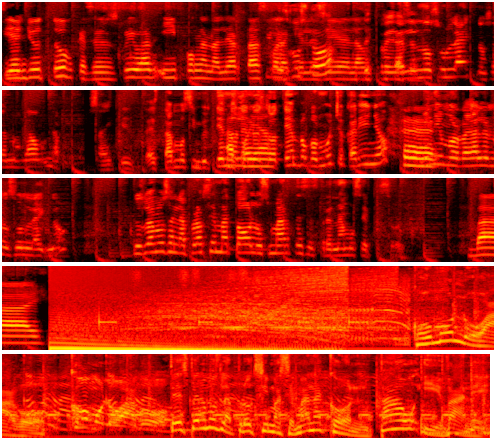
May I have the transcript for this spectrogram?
y en YouTube, que se suscriban y pongan alertas Si para les que les gustó, llegue la notificación. regálenos un like, no seamos la onda. Pues hay que- estamos invirtiéndole Apoyan. nuestro tiempo con mucho cariño. Mínimo regálenos un like, ¿no? Nos vemos en la próxima. Todos los martes estrenamos episodio. Bye. ¿Cómo lo hago? ¿Cómo lo hago? Te esperamos la próxima semana con Pau y Vane.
